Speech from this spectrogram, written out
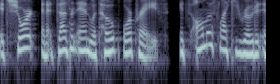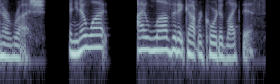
It's short and it doesn't end with hope or praise. It's almost like he wrote it in a rush. And you know what? I love that it got recorded like this.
